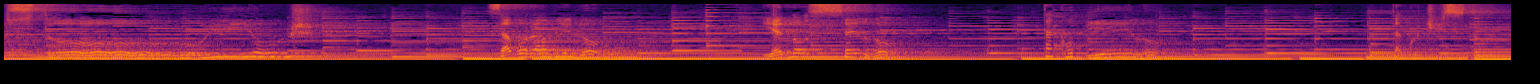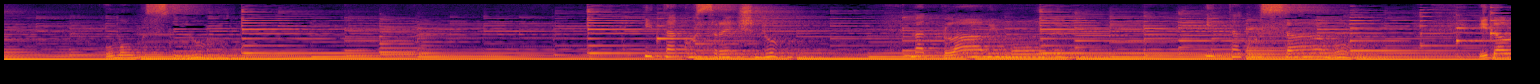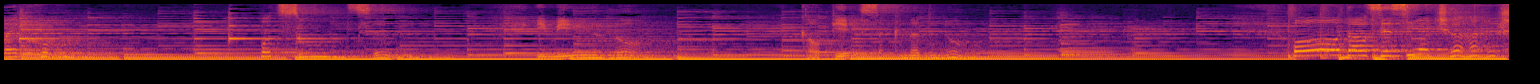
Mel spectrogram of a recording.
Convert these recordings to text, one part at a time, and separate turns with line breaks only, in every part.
postoji još Zaboravljeno jedno selo Tako bijelo, tako čisto u mom snu. I tako srećno nad plavim morem I tako samo i daleko pod suncem i mirno kao pjesak na dnu. O, da se sjećaš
